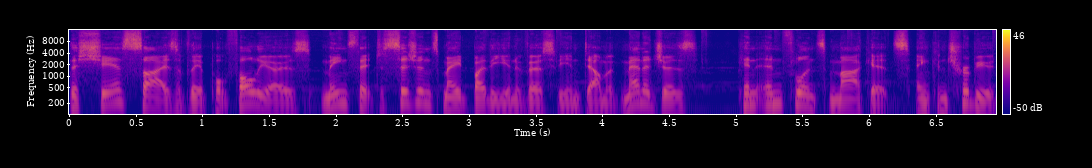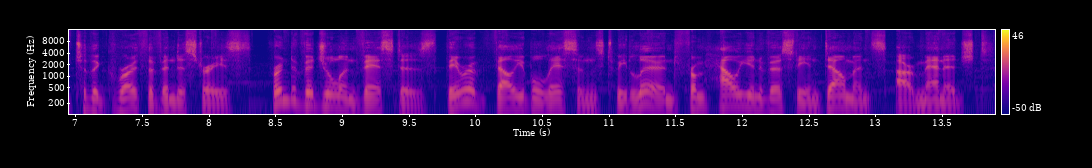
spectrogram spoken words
The sheer size of their portfolios means that decisions made by the university endowment managers can influence markets and contribute to the growth of industries. For individual investors, there are valuable lessons to be learned from how university endowments are managed.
